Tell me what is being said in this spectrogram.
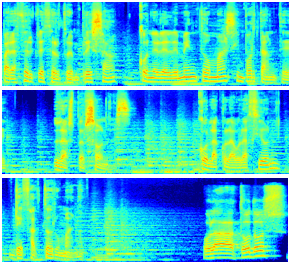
para hacer crecer tu empresa con el elemento más importante, las personas, con la colaboración de Factor Humano. Hola a todos,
